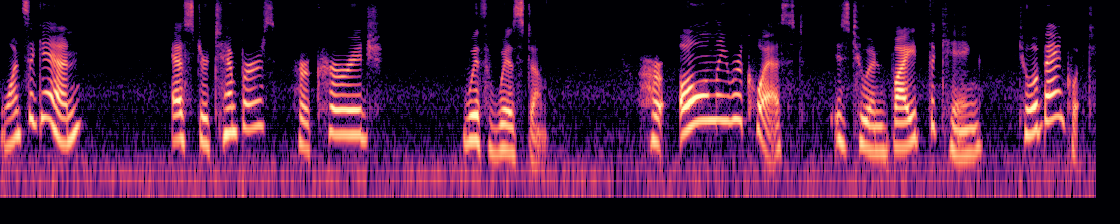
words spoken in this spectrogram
Once again, Esther tempers her courage with wisdom. Her only request is to invite the king to a banquet.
